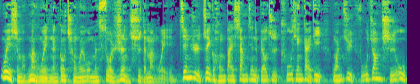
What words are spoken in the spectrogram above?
为什么漫威能够成为我们所认识的漫威？今日这个红白相间的标志铺天盖地，玩具、服装、食物，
